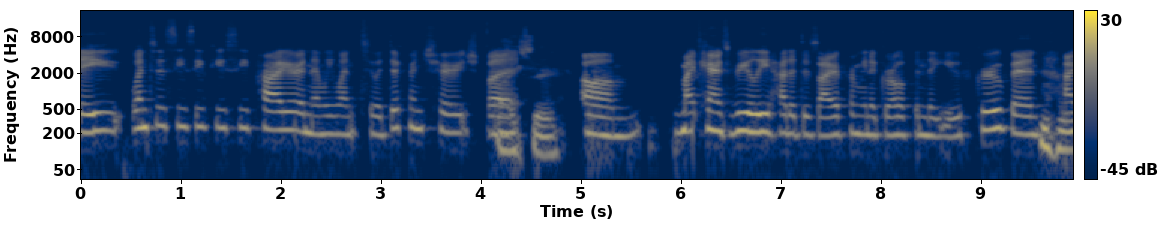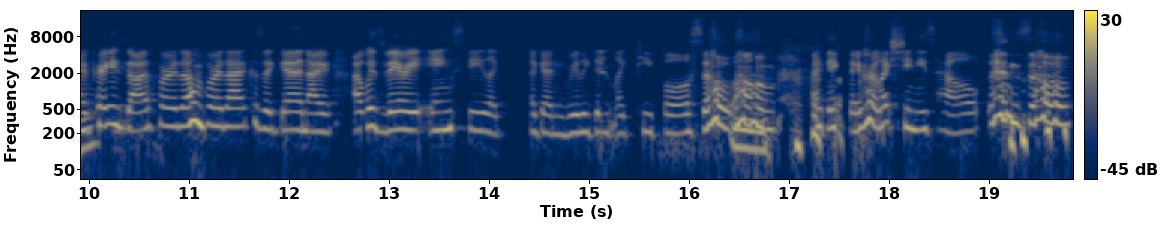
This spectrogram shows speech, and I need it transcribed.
They went to CCPC prior, and then we went to a different church. But I see. um, my parents really had a desire for me to grow up in the youth group and i Mhm. praise god for them for that because again i i was very angsty like again really didn't like people so um i think they were like she needs help and so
